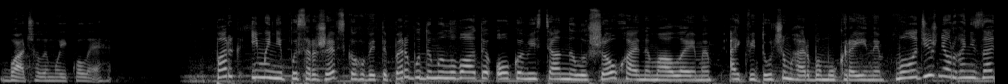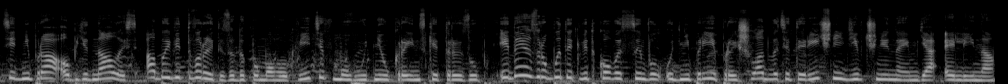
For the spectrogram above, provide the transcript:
бачили мої колеги. Парк імені Писаржевського відтепер буде милувати око містян не лише охайними алеями, а й квітучим гербом України. Молодіжні організації Дніпра об'єднались, аби відтворити за допомогою квітів могутній український тризуб. Ідея зробити квітковий символ у Дніпрі прийшла 20-річній дівчині на ім'я Еліна.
